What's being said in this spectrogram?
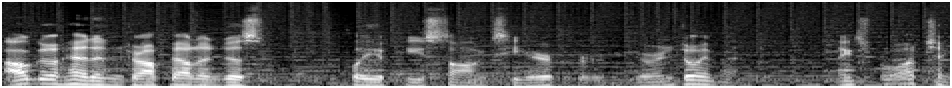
I'll go ahead and drop out and just play a few songs here for your enjoyment. Thanks for watching.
